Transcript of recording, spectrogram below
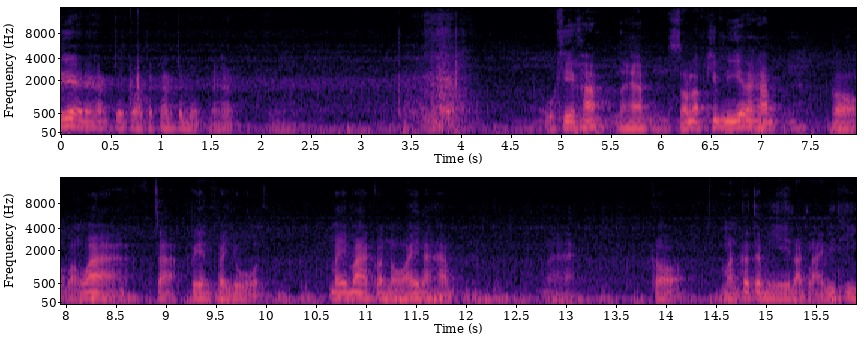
เรื่อยๆนะครับจนกว่าตะกันจะหมดนะครับโอเคครับนะครับสำหรับคลิปนี้นะครับ ก็หวังว่า จะเป็นประโยชน์ไม่มากก็น้อยนะครับนะฮะก็มันก็จะมีหลากหลายวิธี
